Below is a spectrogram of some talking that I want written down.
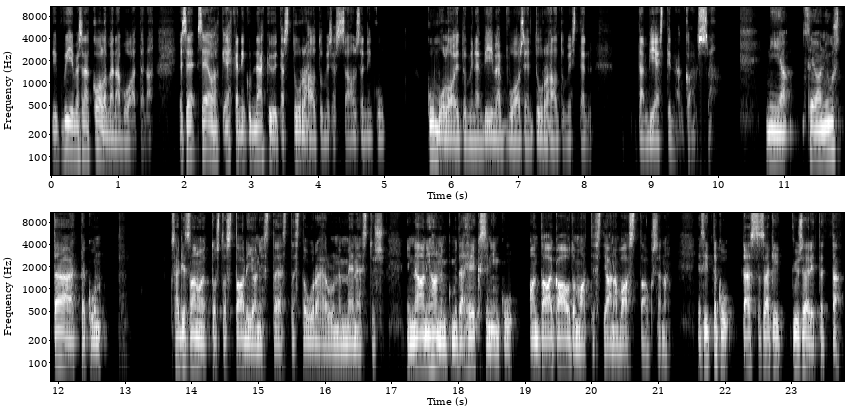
niin kuin viimeisenä kolmena vuotena. Ja se, se ehkä niin kuin näkyy tässä turhautumisessa, on se niin kuin kumuloituminen viime vuosien turhautumisten tämän viestinnän kanssa. Niin ja se on just tämä, että kun säkin sanoit tuosta stadionista ja tästä urheilullinen menestys, niin nämä on ihan niin kuin mitä Heksi niin kuin antaa aika automaattisesti aina vastauksena. Ja sitten kun tässä säkin kyselit, että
